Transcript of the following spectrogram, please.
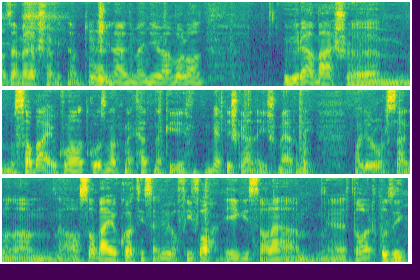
az MLS, semmit nem tud uh-huh. csinálni, mert nyilvánvalóan őrá más szabályok vonatkoznak, meg hát neki miért is kellene ismerni Magyarországon a, a szabályokat, hiszen ő a FIFA égisz alá tartozik.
